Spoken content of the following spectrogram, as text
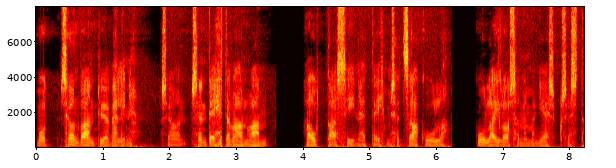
mutta se on vain työväline. Se on, sen tehtävä on vain auttaa siinä, että ihmiset saa kuulla, kuulla ilosanoman Jeesuksesta.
